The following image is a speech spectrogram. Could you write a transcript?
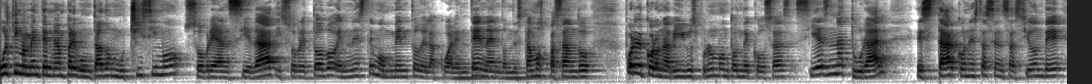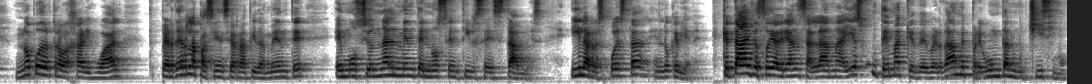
Últimamente me han preguntado muchísimo sobre ansiedad y sobre todo en este momento de la cuarentena en donde estamos pasando por el coronavirus, por un montón de cosas, si es natural estar con esta sensación de no poder trabajar igual, perder la paciencia rápidamente, emocionalmente no sentirse estables. Y la respuesta en lo que viene. ¿Qué tal? Yo soy Adrián Salama y es un tema que de verdad me preguntan muchísimo.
